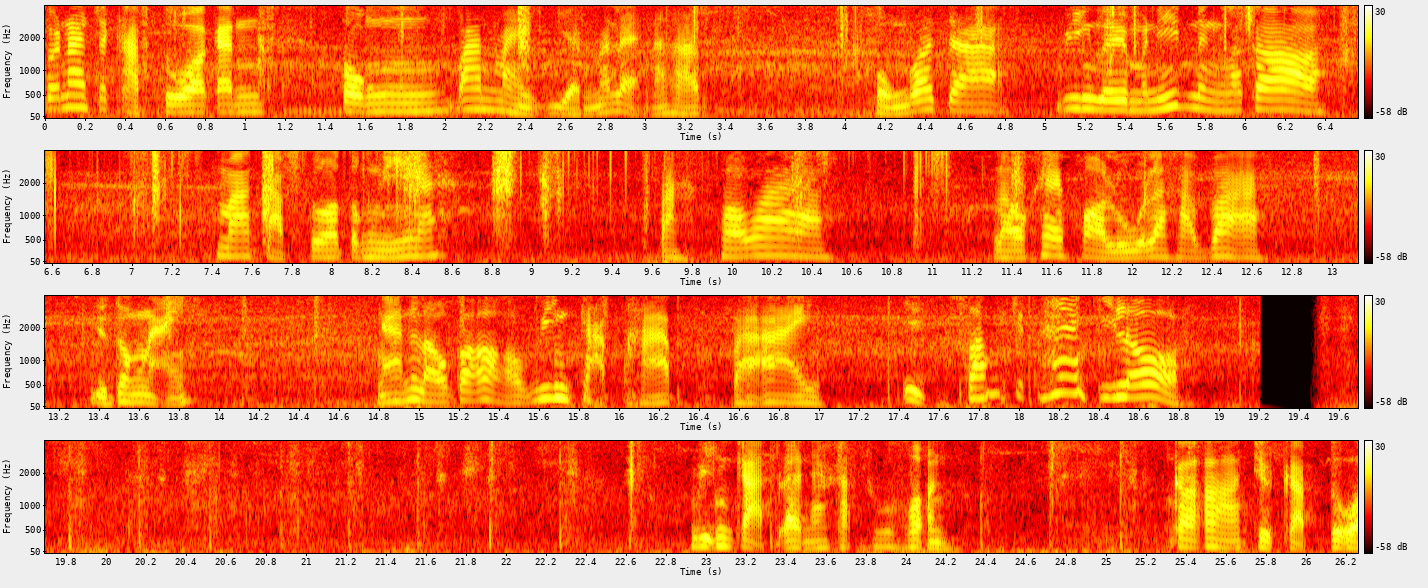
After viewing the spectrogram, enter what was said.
ก็น่าจะกลับตัวกันตรงบ้านใหม่เอี่ยมนั่นแหละนะครับ ผมก็จะวิ่งเลยมานิดนึงแล้วก็มากลับตัวตรงนี้นะไปเพราะว่าเราแค่พอรู้แล้วครับว่าอยู่ตรงไหน งั้นเราก็วิ่งกลับครับไปอีก 2.5 กิโล วิ่งกลับแล้วนะครับ ทุกคน ก็จุดกลับตัว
